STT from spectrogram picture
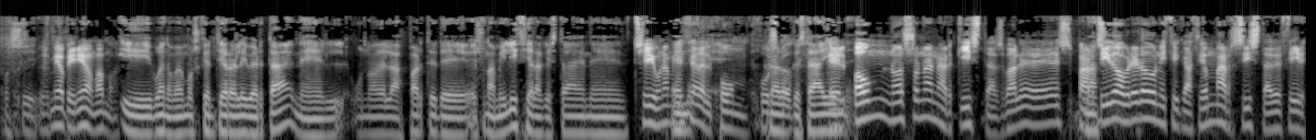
Pues sí. es mi opinión, vamos. Y bueno, vemos que en Tierra de Libertad, en el, una de las partes de. Es una milicia la que está en el. Sí, una milicia en- del PUM, justo. Claro, que está ahí. en- el PUM no son anarquistas, ¿vale? Es Partido Obrero de Unificación Marxista, es decir,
